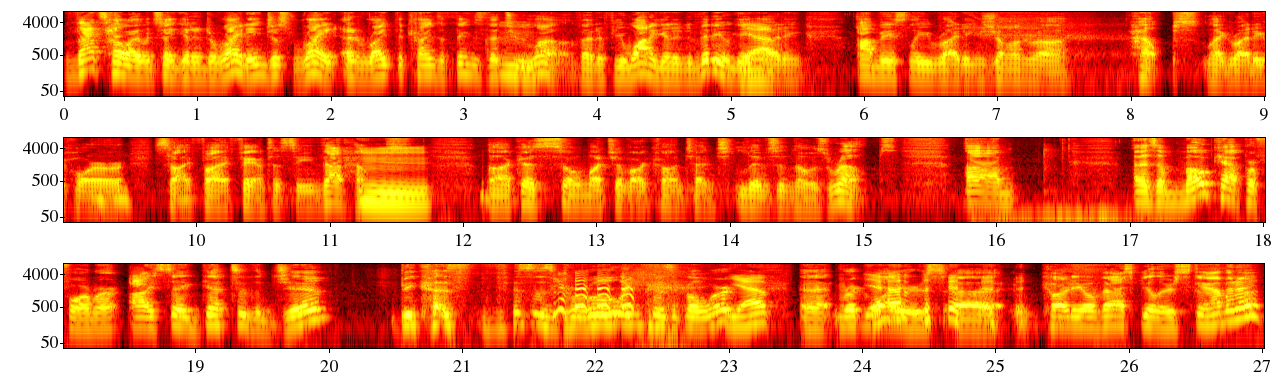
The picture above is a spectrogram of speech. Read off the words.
that's how I would say get into writing. Just write and write the kinds of things that you love. And if you want to get into video game Yeah. writing, obviously writing genre helps. Like writing horror, sci-fi, fantasy that helps because so much of our content lives in those realms. Um, as a mocap performer, I say get to the gym because this is grueling physical work. Yep. And it requires uh, cardiovascular stamina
